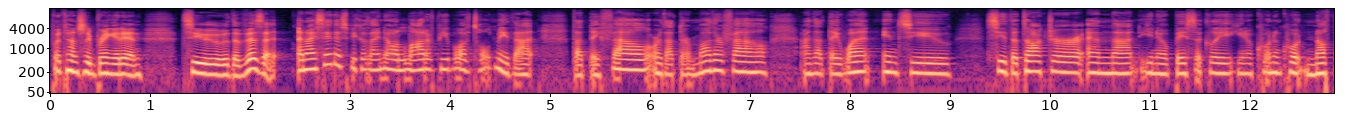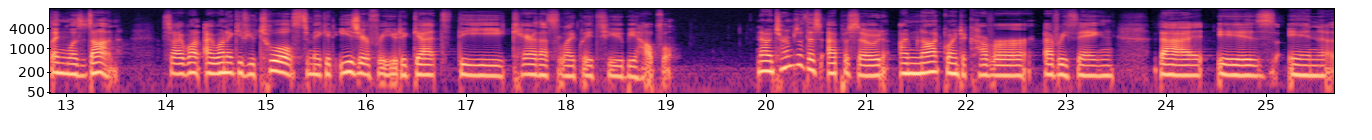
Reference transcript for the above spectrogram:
potentially bring it in to the visit. And I say this because I know a lot of people have told me that that they fell or that their mother fell and that they went into see the doctor and that, you know, basically, you know, quote unquote nothing was done. So I want I want to give you tools to make it easier for you to get the care that's likely to be helpful. Now, in terms of this episode, I'm not going to cover everything that is in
